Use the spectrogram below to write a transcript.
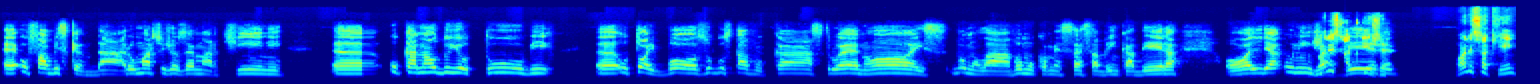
É, o Fábio Scandar, o Márcio José Martini, é, o canal do YouTube, é, o Toy Boss, o Gustavo Castro, é nós. Vamos lá, vamos começar essa brincadeira. Olha, o Ninja Olha isso aqui, Gê. Olha isso aqui, hein?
